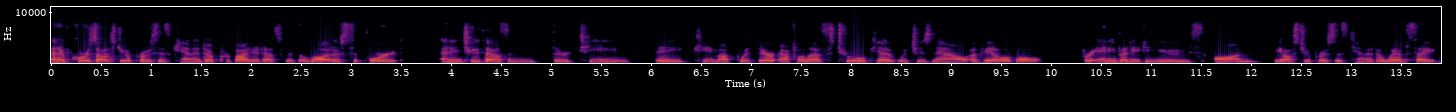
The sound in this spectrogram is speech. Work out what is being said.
And of course, Osteoporosis Canada provided us with a lot of support and in 2013, they came up with their FLS toolkit, which is now available for anybody to use on the Osteoporosis Canada website.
